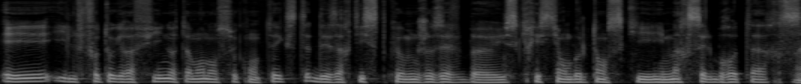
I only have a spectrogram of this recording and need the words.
Et il photographie notamment dans ce contexte des artistes comme Joseph Beuys, Christian Boltanski, Marcel Brotars,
